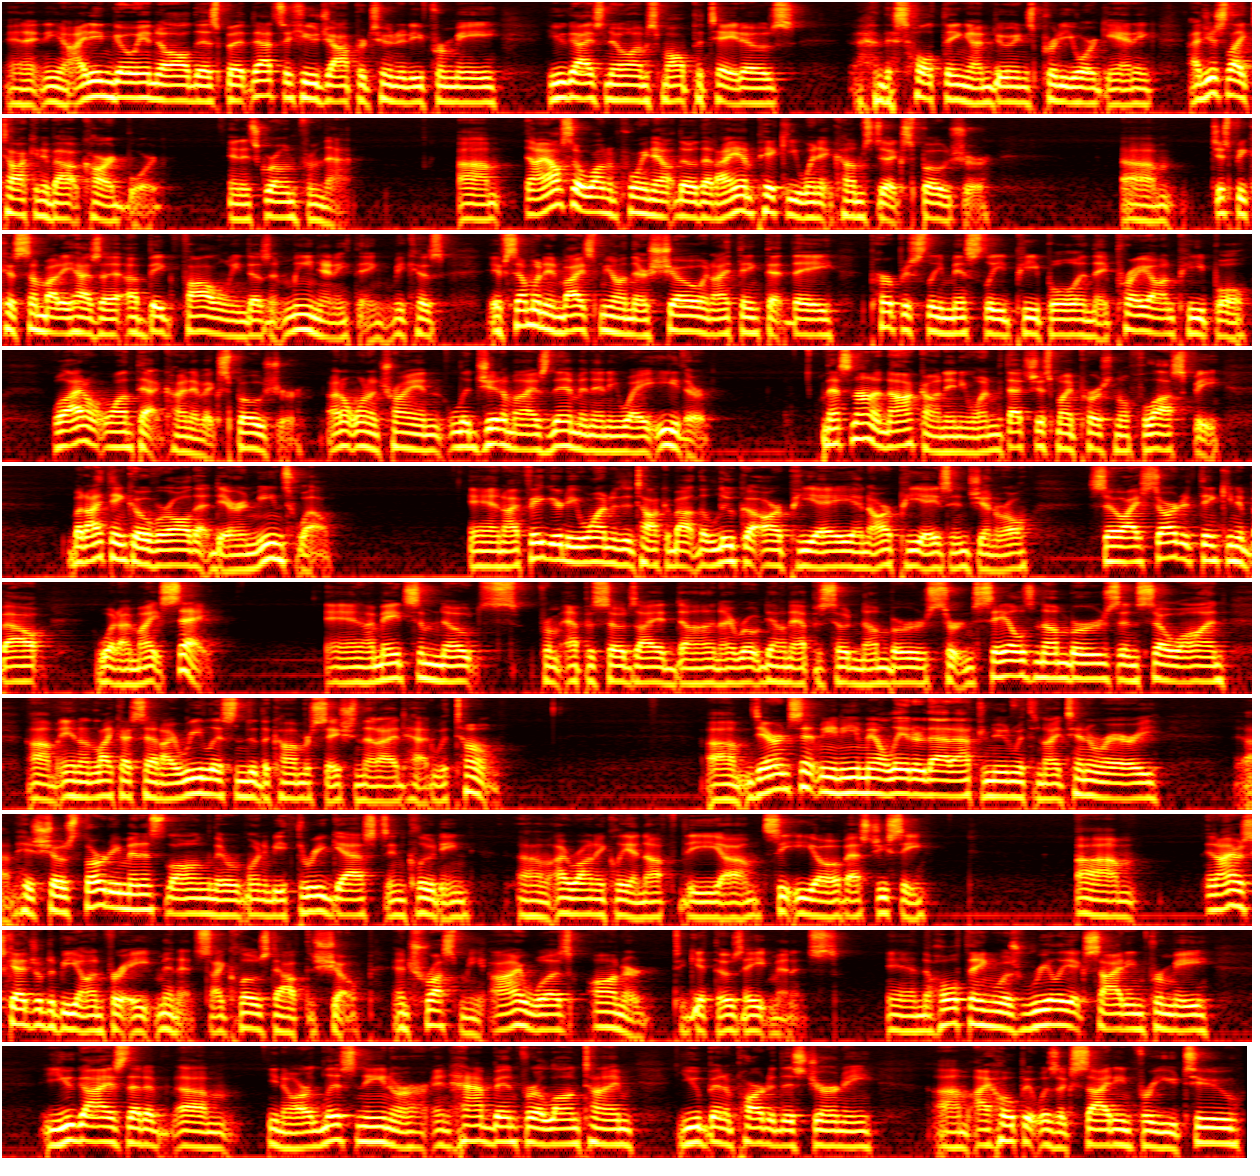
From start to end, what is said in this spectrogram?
And you know, I didn't go into all this, but that's a huge opportunity for me. You guys know I'm small potatoes. This whole thing I'm doing is pretty organic. I just like talking about cardboard, and it's grown from that. Um, I also want to point out, though, that I am picky when it comes to exposure. Um, just because somebody has a, a big following doesn't mean anything. Because if someone invites me on their show and I think that they purposely mislead people and they prey on people, well, I don't want that kind of exposure. I don't want to try and legitimize them in any way either. That's not a knock on anyone, but that's just my personal philosophy. But I think overall that Darren means well. And I figured he wanted to talk about the Luka RPA and RPAs in general. So I started thinking about what I might say. And I made some notes from episodes I had done. I wrote down episode numbers, certain sales numbers, and so on. Um, and like I said, I re listened to the conversation that I had had with Tone. Um, Darren sent me an email later that afternoon with an itinerary. Um, his show's 30 minutes long. There were going to be three guests, including, um, ironically enough, the um, CEO of SGC. Um, and I was scheduled to be on for eight minutes. I closed out the show. And trust me, I was honored to get those eight minutes. And the whole thing was really exciting for me. You guys that have, um, you know, are listening or and have been for a long time, you've been a part of this journey. Um, I hope it was exciting for you too.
